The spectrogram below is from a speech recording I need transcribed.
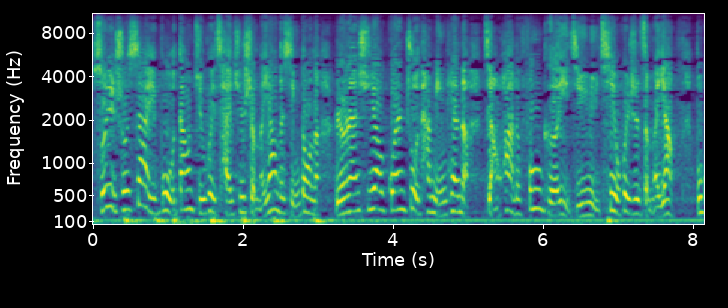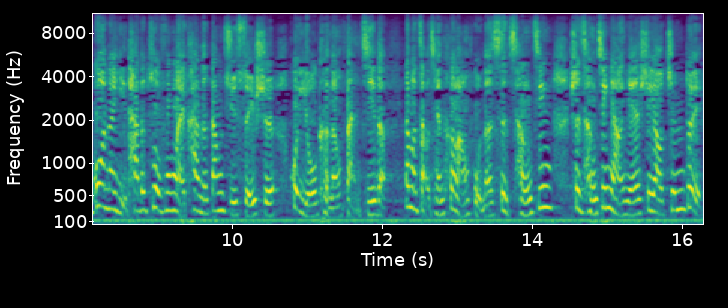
所以说，下一步当局会采取什么样的行动呢？仍然需要关注他明天的讲话的风格以及语气会是怎么样。不过呢，以他的作风来看呢，当局随时会有可能反击的。那么早前特朗普呢，是曾经是曾经扬言是要针对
